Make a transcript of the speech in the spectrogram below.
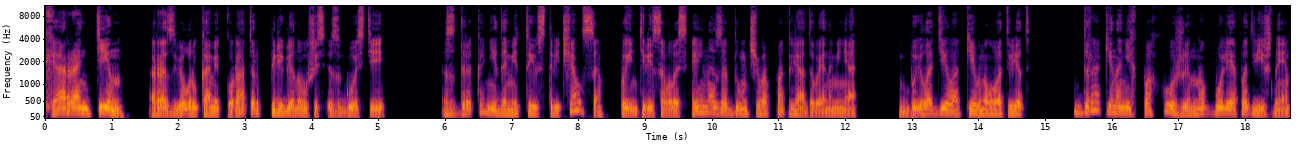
«Карантин!» развел руками куратор, переглянувшись с гостьей. «С драконидами ты встречался?» – поинтересовалась Эйна, задумчиво поглядывая на меня. «Было дело», – кивнул в ответ. «Драки на них похожи, но более подвижные.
